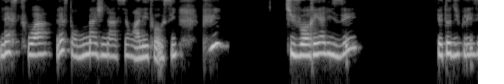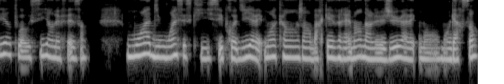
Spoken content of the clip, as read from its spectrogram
laisse-toi, laisse ton imagination aller toi aussi. Puis, tu vas réaliser que tu as du plaisir toi aussi en le faisant. Moi, du moins, c'est ce qui s'est produit avec moi quand j'embarquais vraiment dans le jeu avec mon, garçon.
